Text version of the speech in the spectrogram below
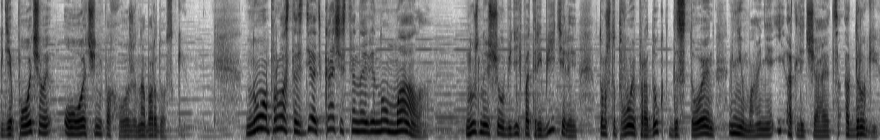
где почвы очень похожи на бордоские. Но просто сделать качественное вино мало. Нужно еще убедить потребителей в том, что твой продукт достоин внимания и отличается от других.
